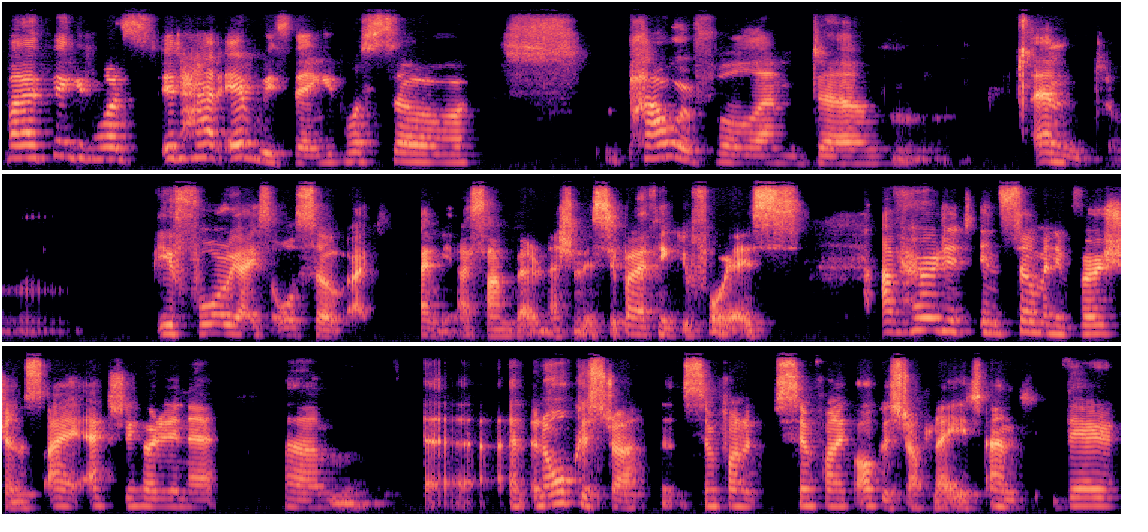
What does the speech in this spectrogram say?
but I think it was, it had everything. It was so powerful and, um, and um, Euphoria is also, I, I mean, I sound very nationalistic, but I think Euphoria is, I've heard it in so many versions. I actually heard it in a, um, an, an orchestra, symphonic symphonic orchestra played, and there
